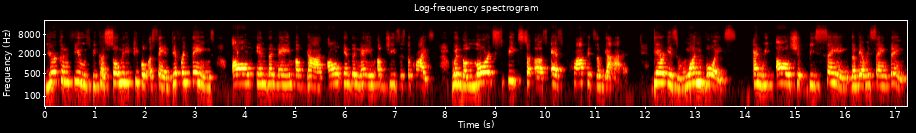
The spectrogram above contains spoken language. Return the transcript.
You're confused because so many people are saying different things, all in the name of God, all in the name of Jesus the Christ. When the Lord speaks to us as prophets of God, there is one voice, and we all should be saying the very same thing.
